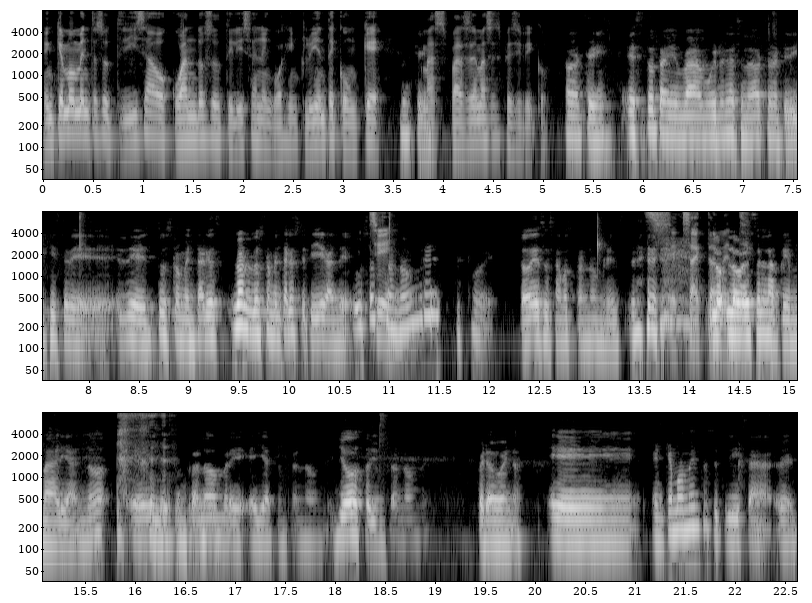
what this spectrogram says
¿en qué momento se utiliza o cuándo se utiliza el lenguaje incluyente? ¿Con qué? Más, para ser más específico. Ok, esto también va muy relacionado con lo que dijiste de, de tus comentarios, bueno, los comentarios que te llegan de ¿usas pronombres? Todos usamos pronombres. exactamente. lo, ves en la primaria, ¿no? Él es un pronombre, ella es un pronombre, yo soy un pronombre. Pero bueno, eh, ¿en qué momento se utiliza, eh,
